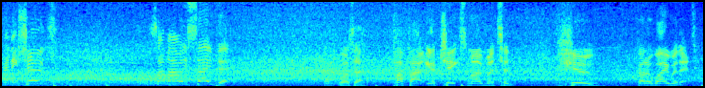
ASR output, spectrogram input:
Can he shoot? Somehow he saved it. That was a puff out your cheeks moment and phew, got away with it.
